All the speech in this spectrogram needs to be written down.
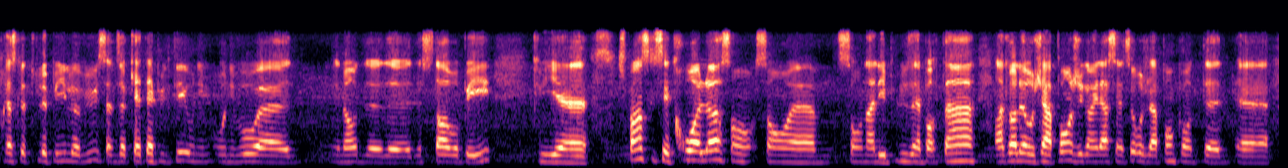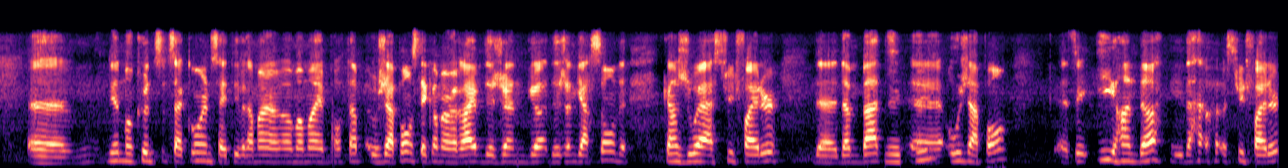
presque tout le pays l'a vu. Ça nous a catapulté au, niveau you know, de, de, de, star au pays. Puis euh, je pense que ces trois-là sont, sont, euh, sont, dans les plus importants. Encore là, au Japon, j'ai gagné la ceinture au Japon contre euh, euh Nilmonkun Tsutsakorn. Ça a été vraiment un, moment important. Au Japon, c'était comme un rêve de jeune, gars, de jeune garçon quand je jouais à Street Fighter de, me battre mm-hmm. au Japon. C'est E-Honda Street Fighter.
